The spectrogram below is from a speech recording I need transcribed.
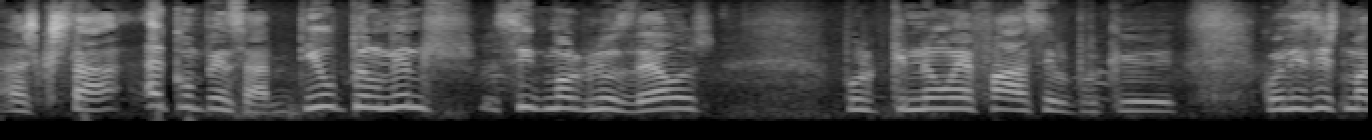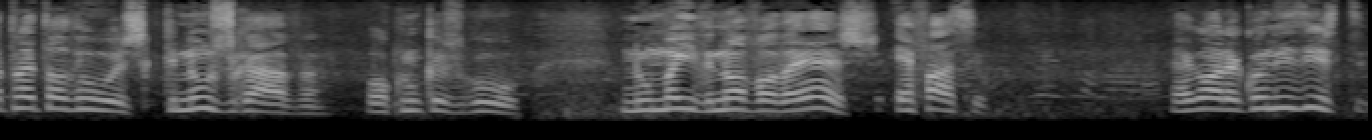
acho que está a compensar. Eu, pelo menos, sinto-me orgulhoso delas, porque não é fácil, porque quando existe uma atleta ou duas que não jogava, ou que nunca jogou, no meio de 9 ou 10, é fácil. Agora, quando existe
